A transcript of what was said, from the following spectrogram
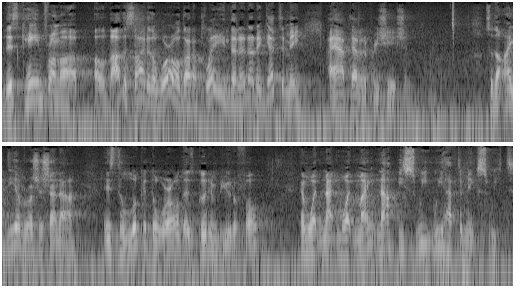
This came from a, a, the other side of the world on a plane da, da, da, to get to me. I have to have an appreciation. So the idea of Rosh Hashanah is to look at the world as good and beautiful, and what, not, what might not be sweet, we have to make sweet.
